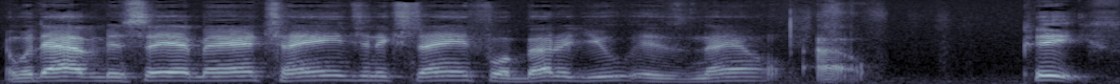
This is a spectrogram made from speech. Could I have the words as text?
And with that having been said, man, change in exchange for a better you is now out. Peace.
